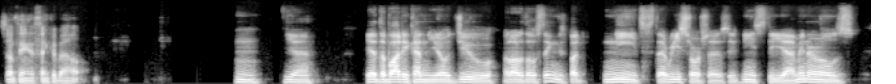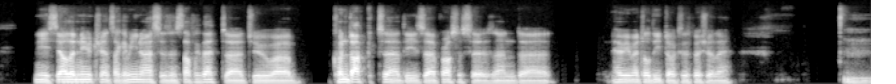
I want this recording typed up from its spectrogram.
something to think about. Hmm. Yeah, yeah. The body can you know do a lot of those things, but needs the resources. It needs the uh, minerals, needs the other mm-hmm. nutrients like amino acids and stuff like that uh, to uh, conduct uh, these uh, processes and uh, heavy metal detox especially. Mm.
